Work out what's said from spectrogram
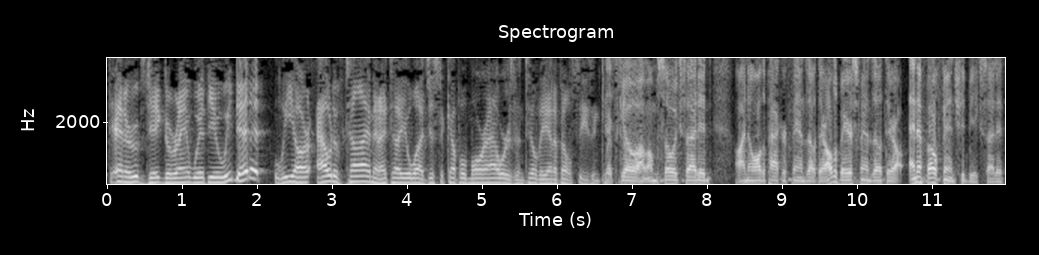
Tanner Hoops, Jake Durant with you. We did it. We are out of time, and I tell you what, just a couple more hours until the NFL season kicks. Let's go. I'm, so excited. I know all the Packer fans out there, all the Bears fans out there, NFL fans should be excited.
